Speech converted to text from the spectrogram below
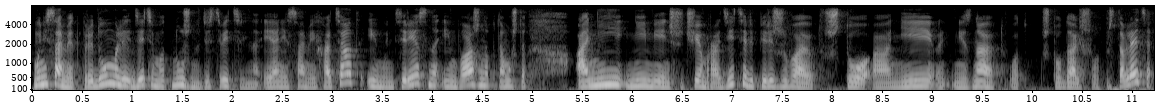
Мы не сами это придумали, детям это нужно действительно, и они сами и хотят, им интересно, им важно, потому что они не меньше, чем родители, переживают, что они не знают, вот, что дальше. Вот представляете,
